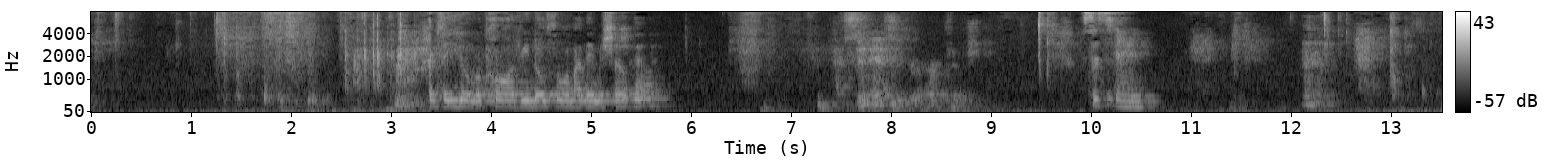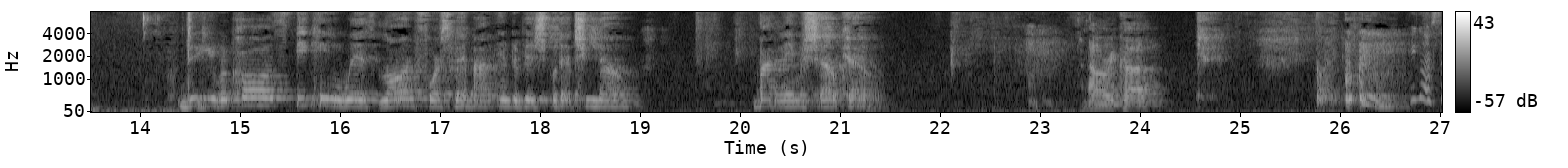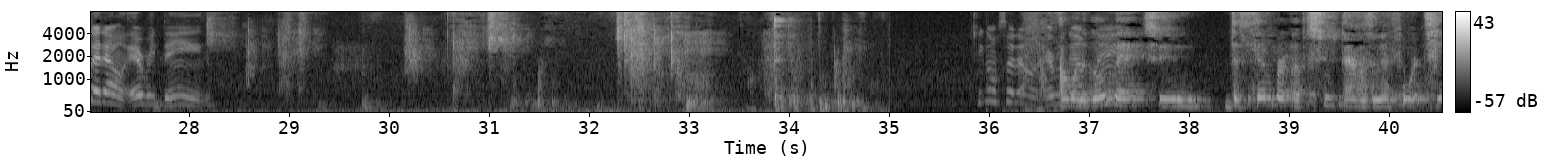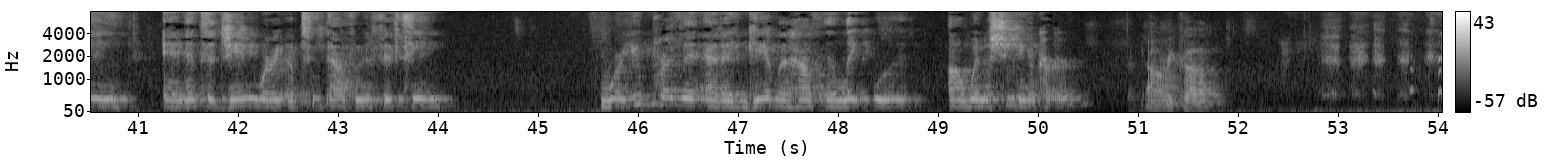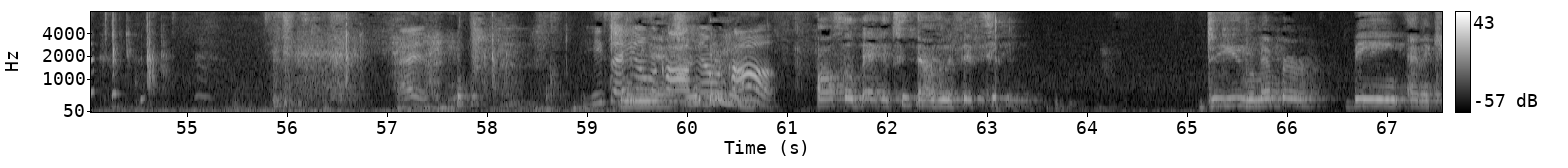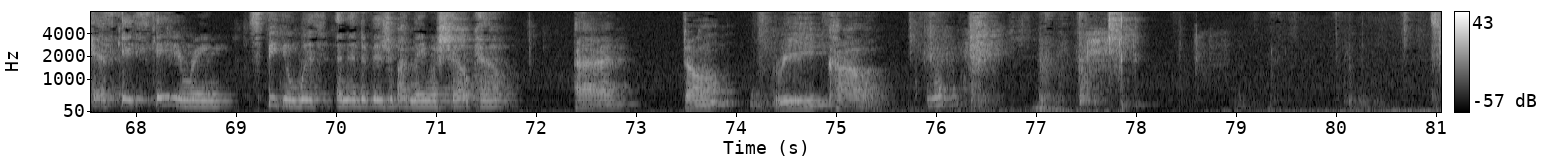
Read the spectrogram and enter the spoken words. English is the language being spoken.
I say you don't recall if you know someone by the name of Shell Cow? That's an answer to her question. Sustained. Do you recall speaking with law enforcement about an individual that you know by the name of Shell Cow? I don't recall. He gonna say that on everything. Say that on every I want to go thing. back to December of 2014 and into January of 2015. Were you present at a gambling house in Lakewood uh, when the shooting occurred? I don't recall. Hey. He said he Let don't recall. He don't recall. Also, back in 2015, do you remember being at a Cascade skating ring speaking with an individual by the name of Shell Cow? I don't recall.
